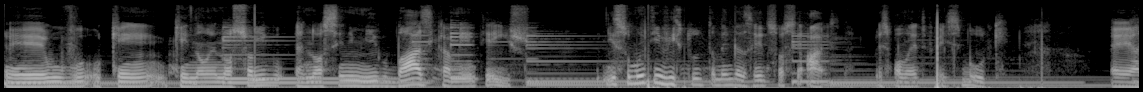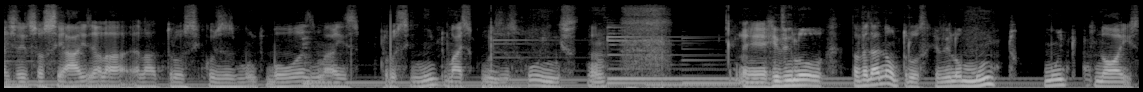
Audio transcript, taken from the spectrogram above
É, o, quem, quem não é nosso amigo é nosso inimigo, basicamente é isso. Isso muito em virtude também das redes sociais, né? principalmente Facebook. É, as redes sociais ela, ela trouxe coisas muito boas, mas trouxe muito mais coisas ruins. Né? É, revelou, na verdade não trouxe, revelou muito, muito de nós,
